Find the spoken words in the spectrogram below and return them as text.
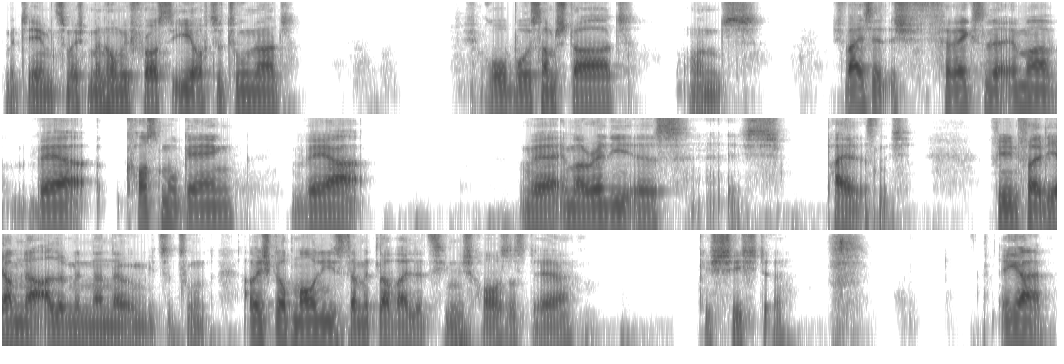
mit dem zum Beispiel mein Homie Frost E auch zu tun hat. Robo ist am Start und ich weiß jetzt, ich verwechsle immer, wer Cosmo Gang, wer, wer immer ready ist. Ich peile es nicht. Auf jeden Fall, die haben da alle miteinander irgendwie zu tun. Aber ich glaube, Mauli ist da mittlerweile ziemlich raus aus der Geschichte. Egal.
